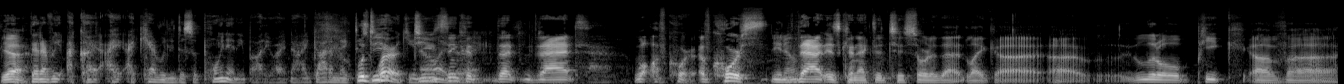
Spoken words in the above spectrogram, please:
Yeah. that every I, I, I can't really disappoint anybody right now. I got to make this Well, do you, work, you do know. you think that, that that well, of course, of course, You know? that is connected to sort of that like uh, uh, little peak of uh,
